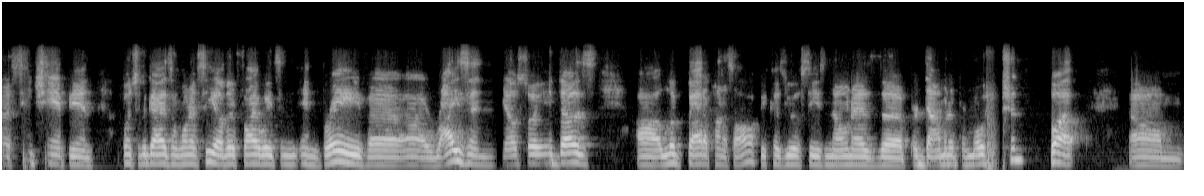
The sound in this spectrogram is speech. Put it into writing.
FC champion, a bunch of the guys I want to see other flyweights in, in Brave, uh, uh, Rizin, you know. So it does uh, look bad upon us all because UFC is known as the predominant promotion, but um,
